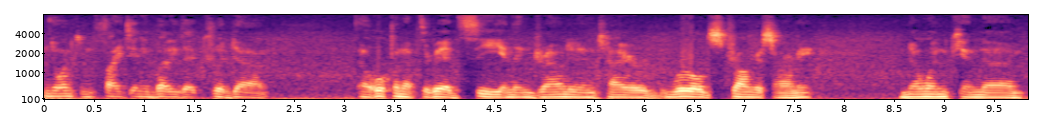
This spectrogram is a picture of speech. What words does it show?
no one can fight anybody that could uh, uh, open up the Red Sea and then drown an entire world's strongest army. No one can um,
